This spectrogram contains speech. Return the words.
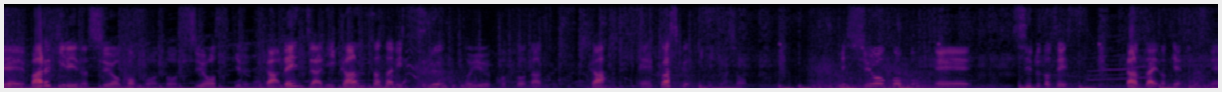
でバルキリーの主要コンボと主要スキルがレンジャーにガン刺さりするということなんですが、えー、詳しく見ていきましょう。で主要コンボ、えー、シールドチェイス断罪の剣ですね、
